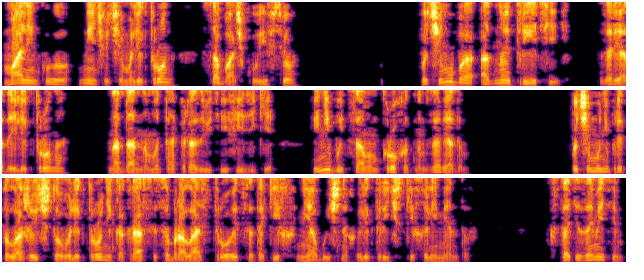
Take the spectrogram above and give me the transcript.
маленькую, меньше чем электрон, собачку, и все. Почему бы одной третьей заряда электрона на данном этапе развития физики и не быть самым крохотным зарядом. Почему не предположить, что в электроне как раз и собралась троица таких необычных электрических элементов? Кстати, заметим,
